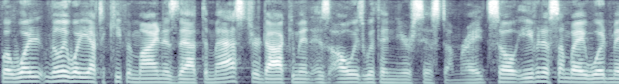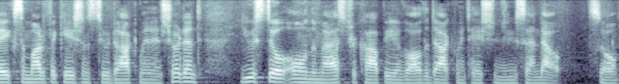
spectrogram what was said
But what, really, what you have to keep in mind is that the master document is always within your system, right? So even if somebody would make some modifications to a document and shouldn't, you still own the master copy of all the documentation you send out. So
